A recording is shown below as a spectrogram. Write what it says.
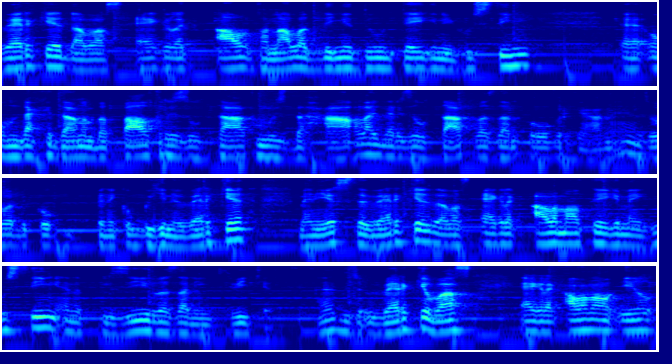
werken, dat was eigenlijk al, van alle dingen doen tegen je goesting. Eh, omdat je dan een bepaald resultaat moest behalen en dat resultaat was dan overgaan. Hè. En zo heb ik ook, ben ik ook beginnen werken. Mijn eerste werken, dat was eigenlijk allemaal tegen mijn goesting en het plezier was dan in het weekend. Hè. Dus werken was eigenlijk allemaal heel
